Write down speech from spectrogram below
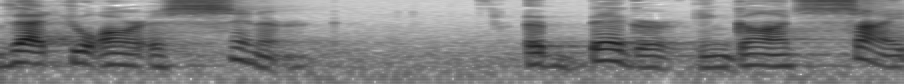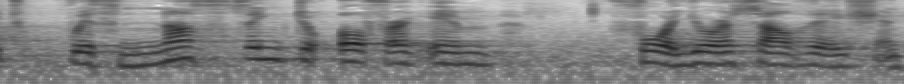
that you are a sinner, a beggar in God's sight, with nothing to offer Him for your salvation.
